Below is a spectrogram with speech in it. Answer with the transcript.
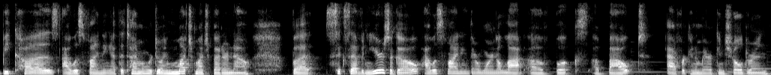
because I was finding at the time, and we're doing much, much better now, but six, seven years ago, I was finding there weren't a lot of books about African American children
